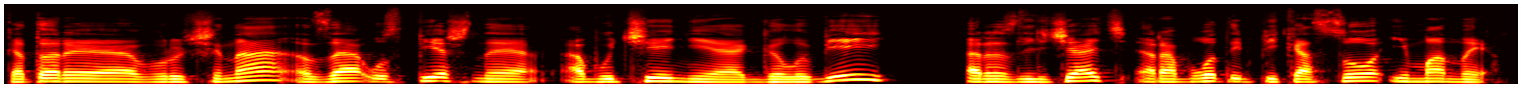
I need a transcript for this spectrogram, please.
которая вручена за успешное обучение голубей различать работы Пикассо и Мане –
